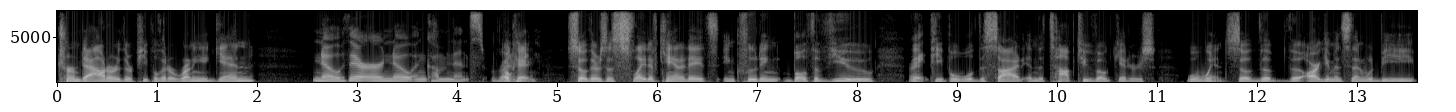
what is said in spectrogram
termed out, or are there people that are running again? No, there are no incumbents running. Okay. So there's a slate of candidates, including both of you, that Right. people will decide, in the top two vote getters will win. So the the arguments then would be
